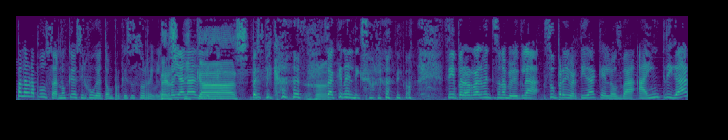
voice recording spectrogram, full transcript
palabra puedo usar? No quiero decir juguetón porque eso es horrible. Perspicaz. Pero ya la dije. Perspicaz. Saquen el diccionario. Sí, pero realmente es una película súper divertida que los va a intrigar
